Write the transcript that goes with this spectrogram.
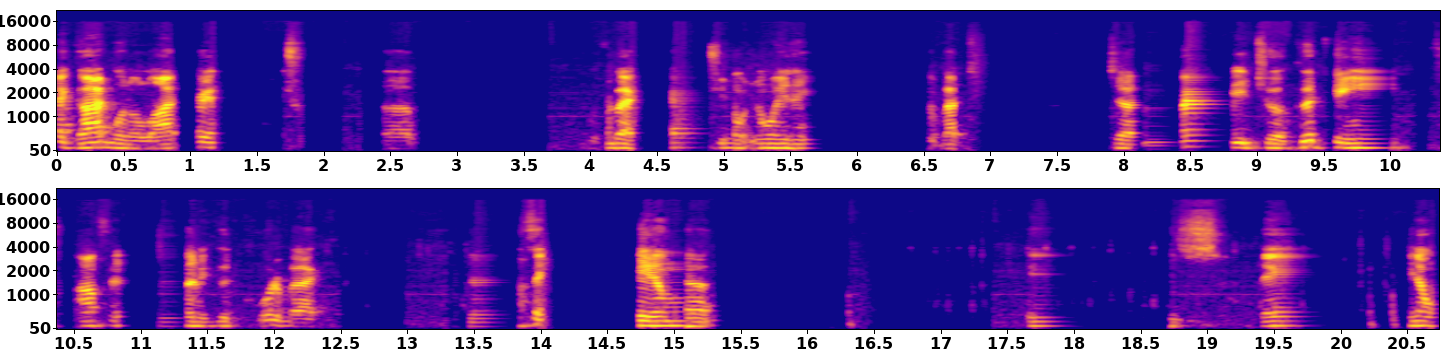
like Godwin a lot. Uh, back, you don't know anything about uh, to a good team, offense, and a good quarterback. I think him uh, is they you don't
